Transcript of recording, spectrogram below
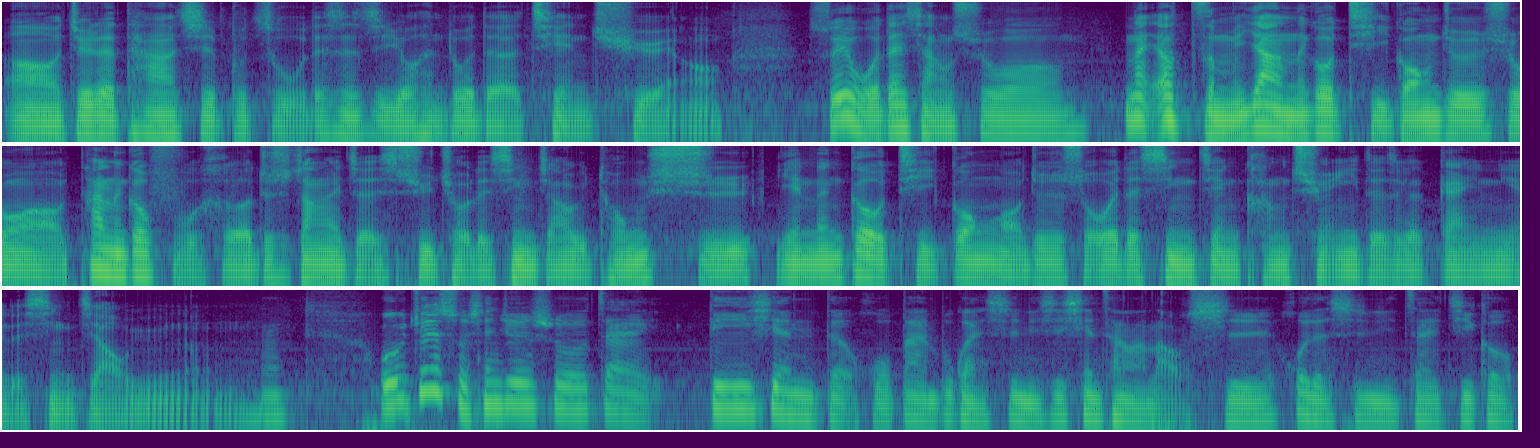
哦，觉得它是不足的，甚至有很多的欠缺哦，所以我在想说，那要怎么样能够提供，就是说哦，它能够符合就是障碍者需求的性教育，同时也能够提供哦，就是所谓的性健康权益的这个概念的性教育呢？嗯，我觉得首先就是说，在第一线的伙伴，不管是你是现场的老师，或者是你在机构。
